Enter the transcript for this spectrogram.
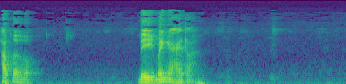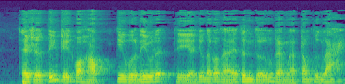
thấp hơn không. Đi mấy ngày thôi. Theo sự tiến triển khoa học như vừa nêu đó thì ờ, chúng ta có thể tin tưởng rằng là trong tương lai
